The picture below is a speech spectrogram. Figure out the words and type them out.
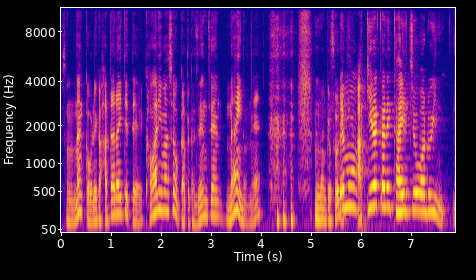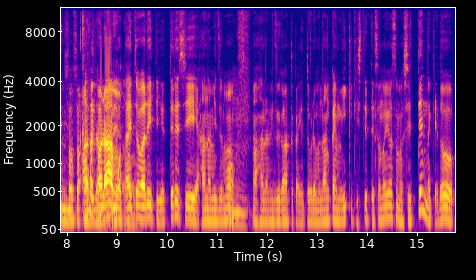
そのなんか俺が働いてて変わりましょうかとか全然ないのね。なんかそれもえ明らかに体調悪いそうそう朝からもう体調悪いって言ってるし、鼻水も、うん。あ鼻水がとか言って俺も何回も行き来しててその様子も知ってんだけど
